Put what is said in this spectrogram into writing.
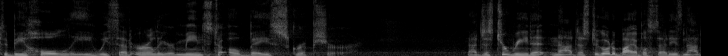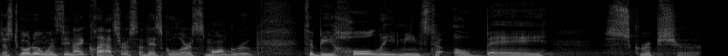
to be holy, we said earlier, means to obey Scripture. Not just to read it, not just to go to Bible studies, not just to go to a Wednesday night class or a Sunday school or a small group. To be holy means to obey Scripture.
